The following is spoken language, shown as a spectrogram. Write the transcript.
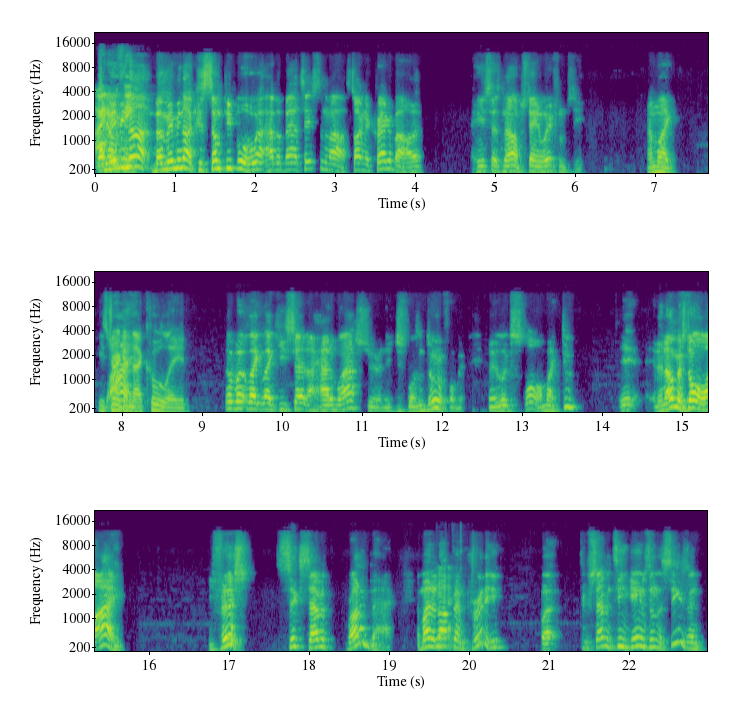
I maybe think, not. But maybe not because some people who have a bad taste in the mouth. I was talking to Craig about it, and he says, "No, I'm staying away from Zeke." I'm like, He's Why? drinking that Kool Aid. no, but like like he said, I had him last year, and he just wasn't doing it for me. And he looked slow. I'm like, dude, it, the numbers don't lie. He finished sixth, seventh running back. It might have not been pretty, but through 17 games in the season,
